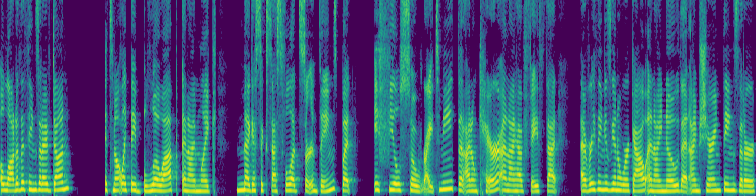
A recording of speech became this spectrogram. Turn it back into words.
a lot of the things that I've done, it's not like they blow up and I'm like, mega successful at certain things, but it feels so right to me that I don't care. And I have faith that everything is going to work out. And I know that I'm sharing things that are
